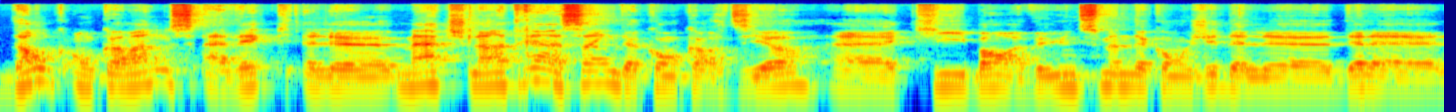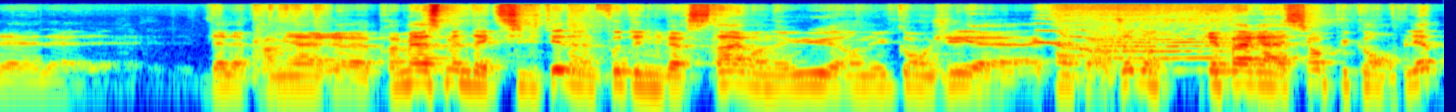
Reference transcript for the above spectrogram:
Donc, on commence avec le match, l'entrée en scène de Concordia, euh, qui, bon, avait eu une semaine de congé dès, la, première, euh, première semaine d'activité dans le foot universitaire. On a eu, congé euh, à Concordia, donc préparation plus complète.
